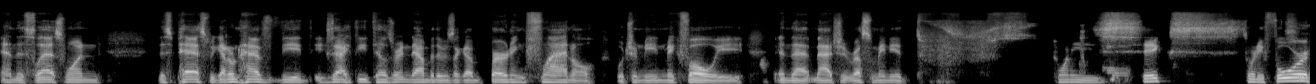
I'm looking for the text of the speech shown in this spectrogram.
and this last one this past week. I don't have the exact details written down, but there was like a burning flannel, which would mean Mick Foley in that match at WrestleMania 26, 24,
